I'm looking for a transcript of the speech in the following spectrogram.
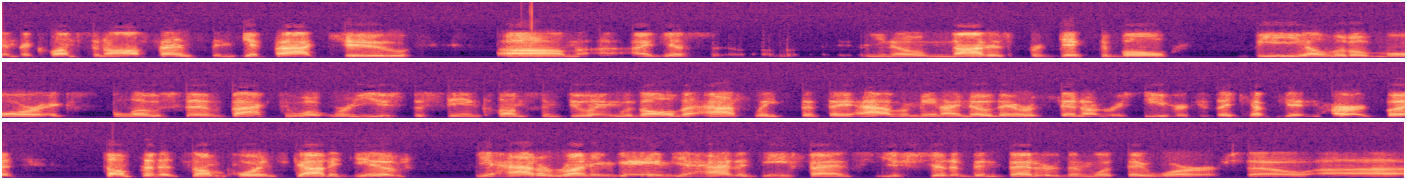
in the Clemson offense and get back to, um, I guess, you know, not as predictable, be a little more explosive, back to what we're used to seeing Clemson doing with all the athletes that they have. I mean, I know they were thin on receiver because they kept getting hurt, but something at some point's got to give you had a running game, you had a defense, you should have been better than what they were. So uh,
